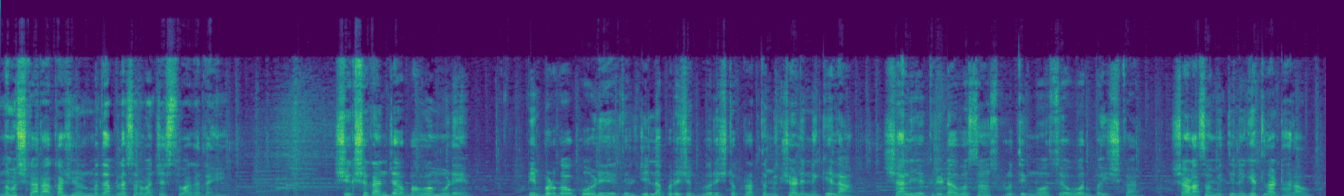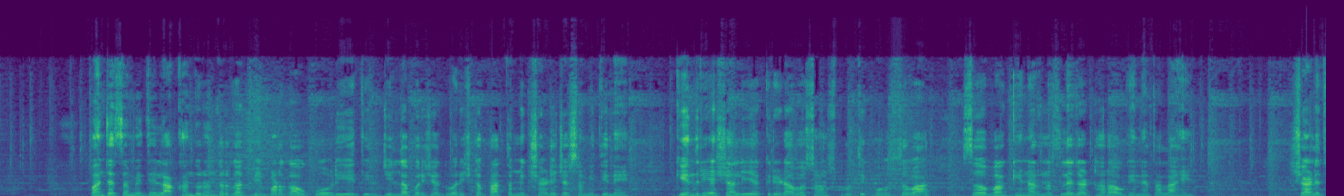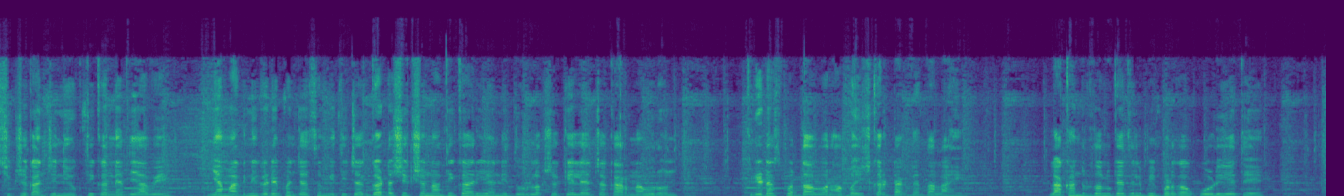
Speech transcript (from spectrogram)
नमस्कार आकाश न्यूजमध्ये आपल्या सर्वांचे स्वागत आहे. शिक्षकांच्या अभावामुळे पिंपळगाव कोळी येथील जिल्हा परिषद वरिष्ठ प्राथमिक शाळेने केला शालेय क्रीडा व सांस्कृतिक महोत्सवावर बहिष्कार. शाळा समितीने घेतला ठराव. पंचायत समिती लाखांदूर अंतर्गत पिंपळगाव कोहळी येथील जिल्हा परिषद वरिष्ठ प्राथमिक शाळेच्या समितीने केंद्रीय शालेय क्रीडा व सांस्कृतिक महोत्सवात सहभाग घेणार नसल्याचा ठराव घेण्यात आला आहे. शाळेत शिक्षकांची नियुक्ती करण्यात यावे या मागणीकडे पंचायत समितीच्या गट शिक्षणाधिकारी यांनी दुर्लक्ष केल्याच्या कारणावरून क्रीडा स्पर्धावर हा बहिष्कार टाकण्यात आला आहे. लाखांदूर तालुक्यातील पिंपळगाव कोळी येथे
